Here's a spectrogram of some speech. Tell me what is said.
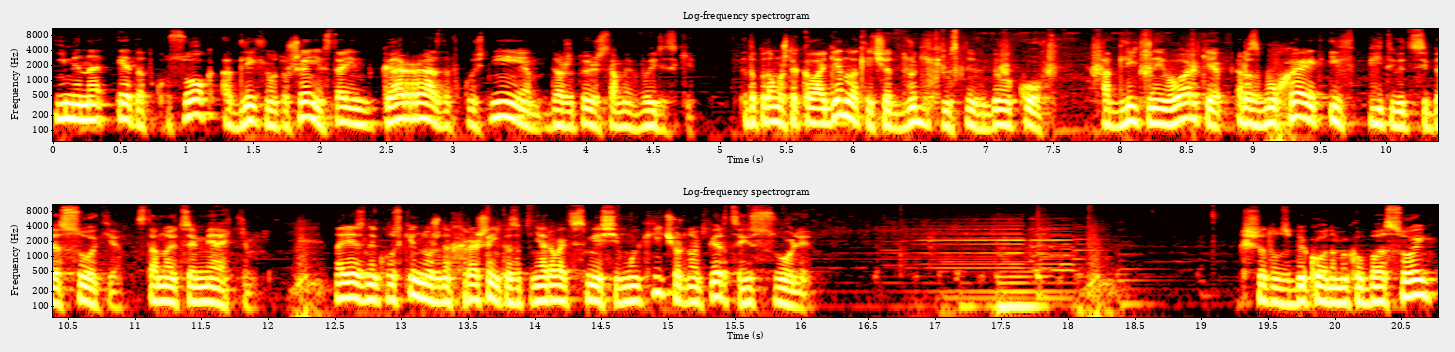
именно этот кусок от длительного тушения станет гораздо вкуснее даже той же самой вырезки. Это потому что коллаген, в отличие от других мясных белков, от длительной варки разбухает и впитывает в себя соки, становится мягким. Нарезанные куски нужно хорошенько запанировать в смеси муки, черного перца и соли. Что тут с беконом и колбасой?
